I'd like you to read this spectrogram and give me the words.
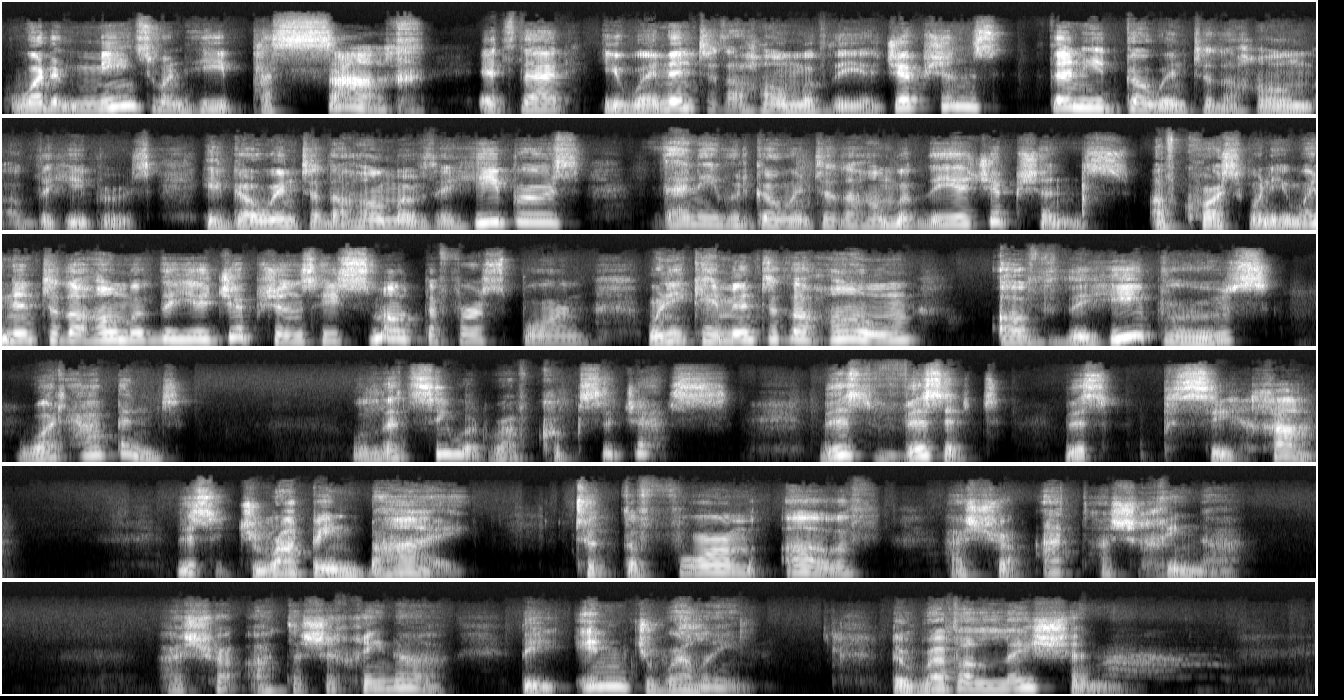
What it means when he pasach, it's that he went into the home of the Egyptians, then he'd go into the home of the Hebrews. He'd go into the home of the Hebrews, then he would go into the home of the Egyptians. Of course, when he went into the home of the Egyptians, he smote the firstborn. When he came into the home of the Hebrews, what happened? Well, let's see what Rav Kook suggests. This visit, this psicha, this dropping by, took the form of Hashra'at HaShechina. Hashra'at HaShechina, the indwelling, the revelation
